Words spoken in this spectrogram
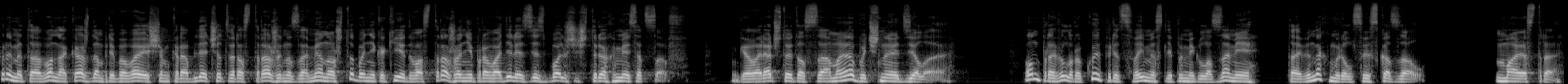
Кроме того, на каждом прибывающем корабле четверо стражей на замену, чтобы никакие два стража не проводили здесь больше четырех месяцев». Говорят, что это самое обычное дело. Он провел рукой перед своими слепыми глазами, Тави нахмурился и сказал. «Маэстро,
